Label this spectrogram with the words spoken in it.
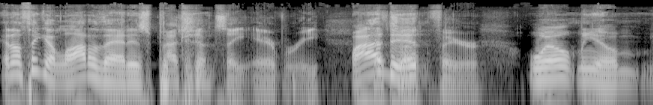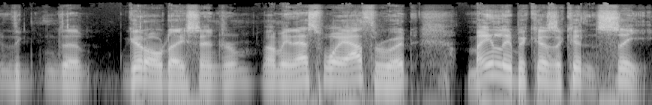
And I think a lot of that is I shouldn't say every. Well, I That's did. unfair. Well, you know, the, the good old day syndrome. I mean, that's the way I threw it, mainly because I couldn't see.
